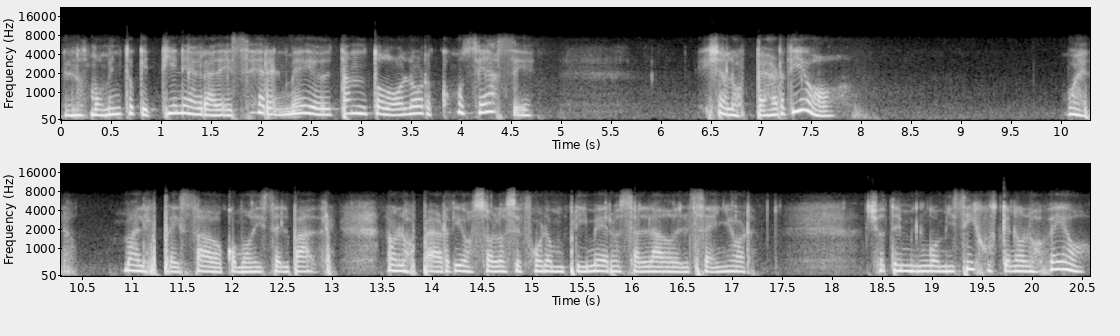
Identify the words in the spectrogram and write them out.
en los momentos que tiene que agradecer en medio de tanto dolor, ¿cómo se hace? Ella los perdió. Bueno, mal expresado, como dice el Padre. No los perdió, solo se fueron primeros al lado del Señor. Yo tengo mis hijos que no los veo,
